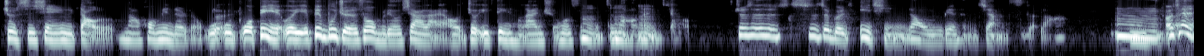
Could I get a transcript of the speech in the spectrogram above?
就是先遇到了，那后，后面的人，我我我并也我也并不觉得说我们留下来哦，就一定很安全，或什么，真的好难讲。嗯嗯嗯、就是是这个疫情让我们变成这样子的啦。嗯，而且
